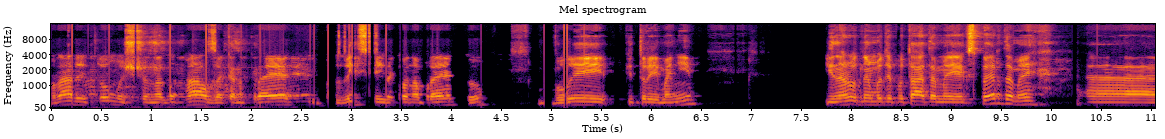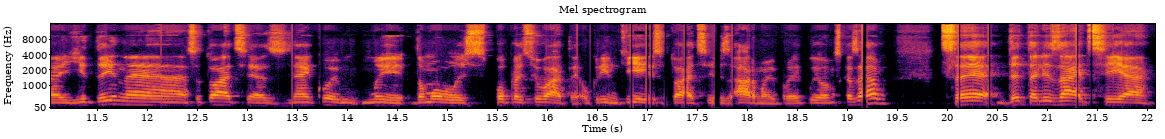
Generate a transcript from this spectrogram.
радий тому, що на загал законопроект позиції законопроекту були підтримані і народними депутатами, і експертами. Е, єдина ситуація, з якою ми домовились попрацювати, окрім тієї ситуації з армою, про яку я вам сказав, це деталізація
